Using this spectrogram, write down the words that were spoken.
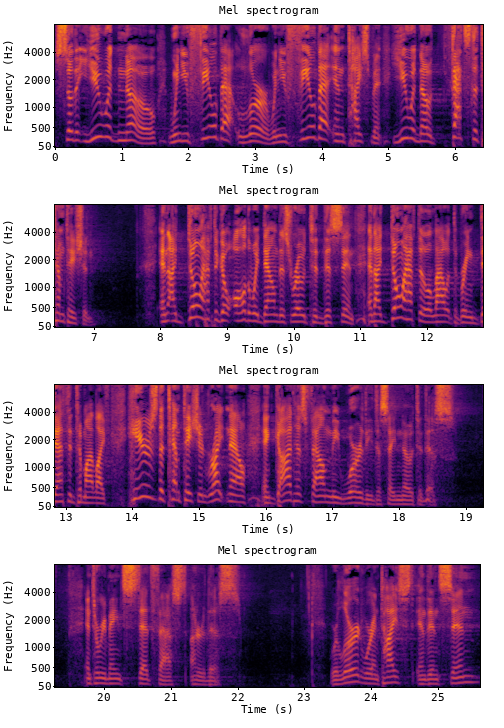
so that you would know when you feel that lure, when you feel that enticement, you would know that's the temptation. And I don't have to go all the way down this road to this sin. And I don't have to allow it to bring death into my life. Here's the temptation right now, and God has found me worthy to say no to this and to remain steadfast under this. We're lured, we're enticed, and then sin.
